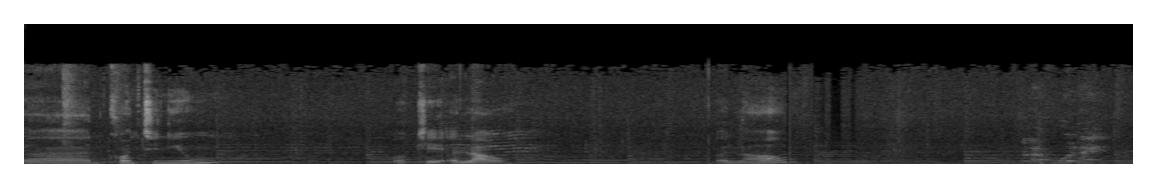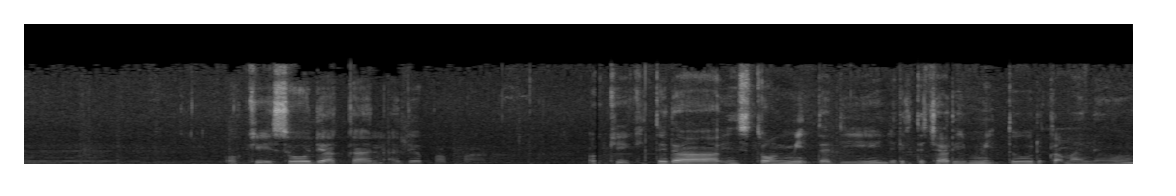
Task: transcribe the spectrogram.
dan continue. Okey allow. Allow. Okey so dia akan ada paparan. Okey kita dah install meet tadi. Jadi kita cari meet tu dekat mana?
